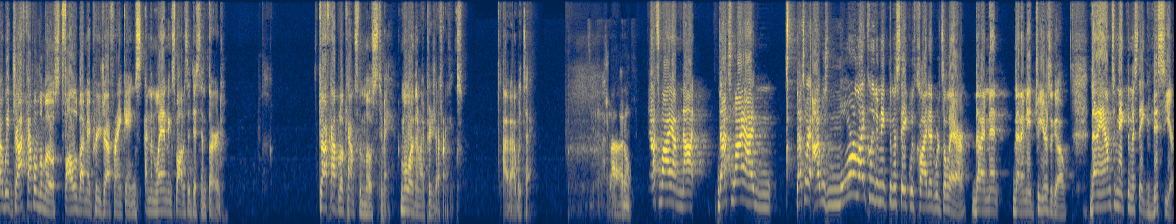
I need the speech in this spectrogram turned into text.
I, weight draft capital the most, followed by my pre-draft rankings, and then landing spot is a distant third. Draft capital counts the most to me, more than my pre-draft rankings. I, I would say. Yeah, I don't. That's why I'm not. That's why I'm. That's why I was more likely to make the mistake with Clyde Edwards-Helaire that I meant that I made two years ago than I am to make the mistake this year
